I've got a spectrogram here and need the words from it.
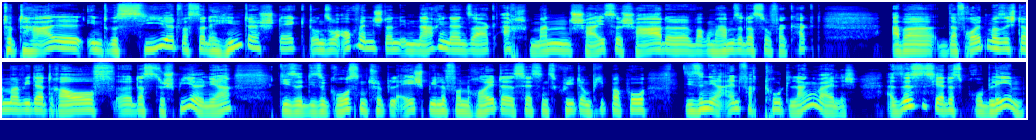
total interessiert, was da dahinter steckt und so, auch wenn ich dann im Nachhinein sage, ach Mann, scheiße, schade, warum haben sie das so verkackt? Aber da freut man sich dann mal wieder drauf, äh, das zu spielen, ja. Diese, diese großen AAA-Spiele von heute, Assassin's Creed und Pipapo, die sind ja einfach tot langweilig. Also das ist ja das Problem,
